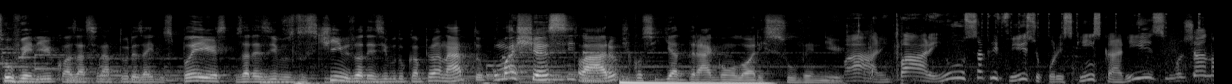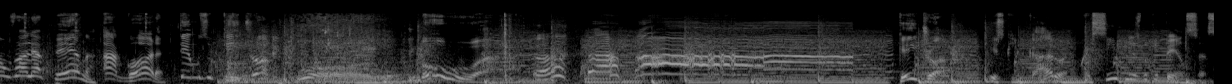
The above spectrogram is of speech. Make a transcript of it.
souvenir com as assinaturas aí dos players, os adesivos dos times, o adesivo do campeonato, uma chance, claro, de conseguir a Dragon Lore Souvenir. Parem, parem, o sacrifício por skins caríssimos já não vale a pena. Agora temos o K-Drop. Boa! Ah, ah, ah! K-Drop. Skin caro é mais simples do que pensas.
